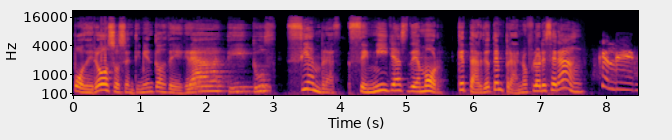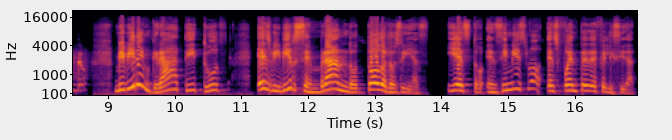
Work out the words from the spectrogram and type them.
poderosos sentimientos de gratitud, siembras semillas de amor que tarde o temprano florecerán. ¡Qué lindo! Vivir en gratitud es vivir sembrando todos los días. Y esto en sí mismo es fuente de felicidad.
